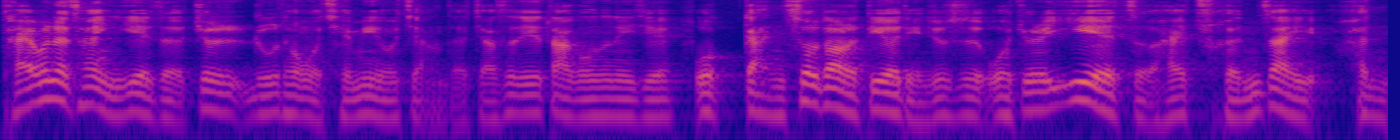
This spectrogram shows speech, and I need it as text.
台湾的餐饮业者，就是如同我前面有讲的，假设这些大公司那些，我感受到的第二点就是，我觉得业者还存在很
